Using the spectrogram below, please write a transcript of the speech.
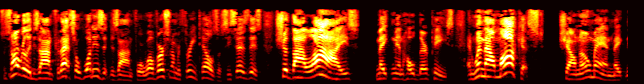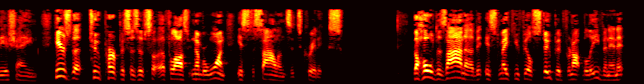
So it's not really designed for that. So what is it designed for? Well, verse number three tells us. He says this, should thy lies make men hold their peace? And when thou mockest, shall no man make thee ashamed. Here's the two purposes of philosophy. Number one is to silence its critics. The whole design of it is to make you feel stupid for not believing in it,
